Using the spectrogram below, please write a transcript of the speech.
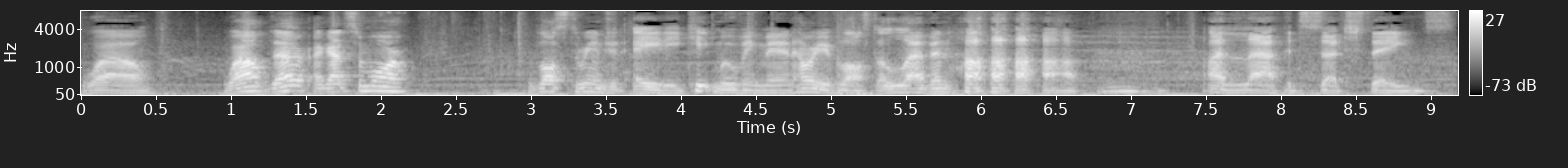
Wow. Wow, there, I got some more. We've lost 380. Keep moving, man. How many have lost? 11? Ha ha ha ha. I laugh at such things.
